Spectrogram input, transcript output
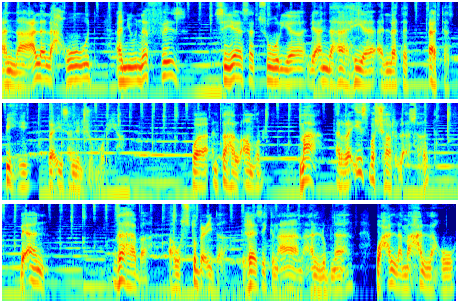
أن على لحود أن ينفذ سياسة سوريا لأنها هي التي أتت به رئيسا للجمهورية. وانتهى الأمر مع الرئيس بشار الأسد بأن ذهب أو استبعد غازي كنعان عن لبنان وحل محله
